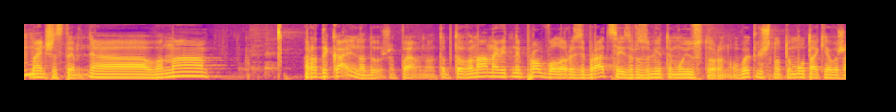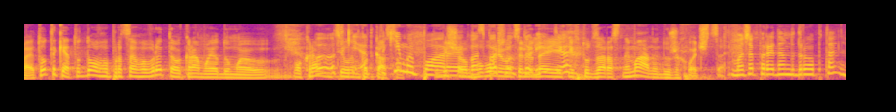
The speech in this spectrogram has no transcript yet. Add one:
Менше з тим. Е, вона радикальна дуже, певно. Тобто вона навіть не пробувала розібратися і зрозуміти мою сторону. Виключно тому так я вважаю. То таке, тут довго про це говорити окремо, я думаю, окремим цілим такі- подкастом. такі ми пари Тим більше 21-го обговорювати людей, яких тут зараз немає, не дуже хочеться. Може, перейдемо до другого питання?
